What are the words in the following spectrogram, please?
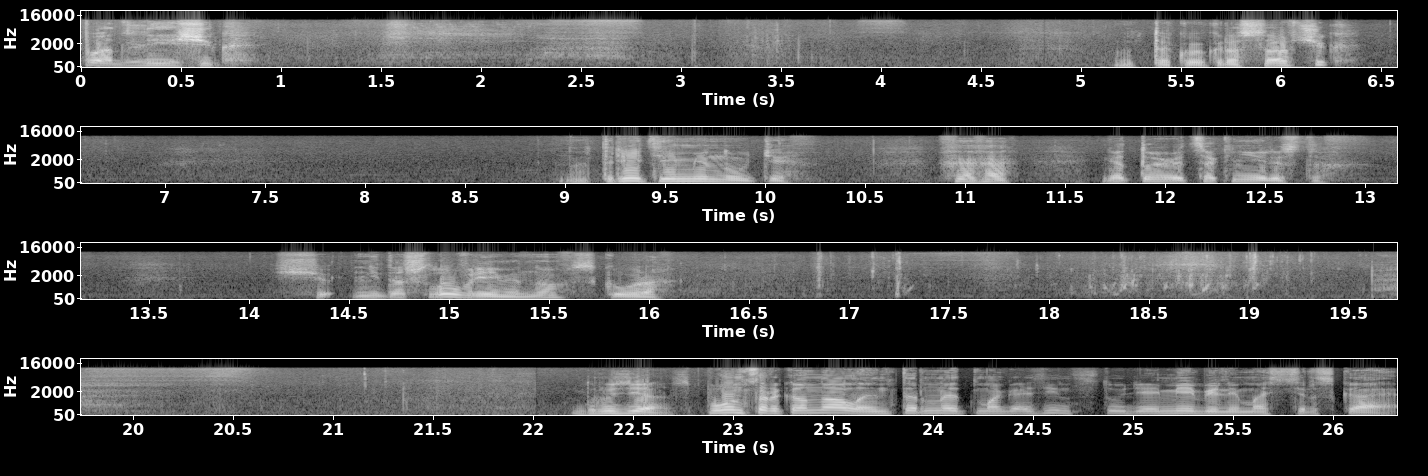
Подлещик. Вот такой красавчик. На третьей минуте. Ха-ха. Готовится к нересту. Еще не дошло время, но скоро. Друзья, спонсор канала интернет-магазин студия мебели мастерская.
